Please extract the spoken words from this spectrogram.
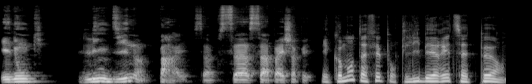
Et donc, LinkedIn, pareil, ça, ça, pas échappé. Et comment t'as fait pour te libérer de cette peur?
